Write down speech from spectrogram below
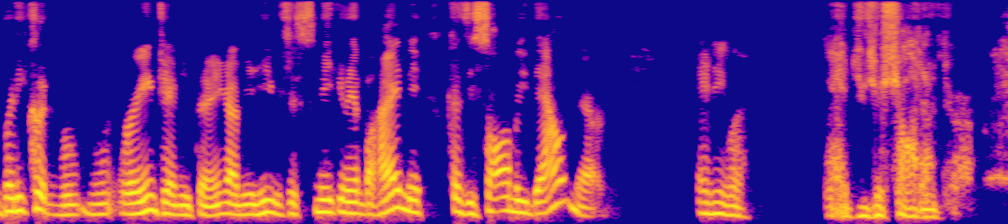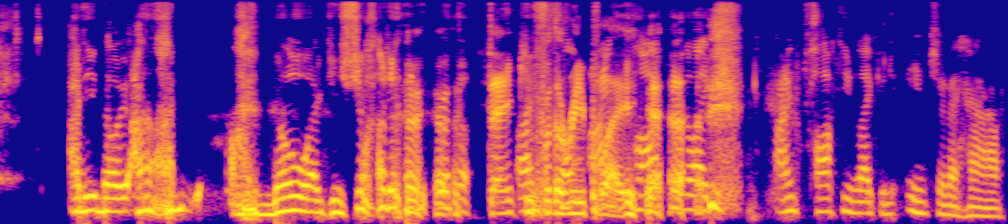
but he couldn't r- range anything. I mean, he was just sneaking in behind me because he saw me down there. And he went, Dad, you just shot under him. I didn't know. I, don't, I know I just shot under him. Thank you I'm for the so- replay. I'm talking like I'm talking like an inch and a half.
